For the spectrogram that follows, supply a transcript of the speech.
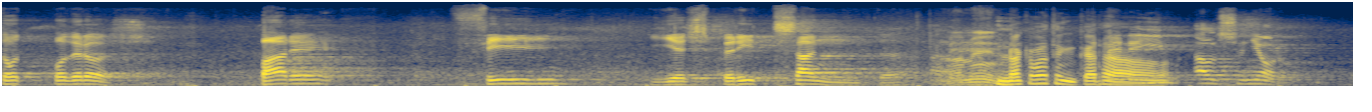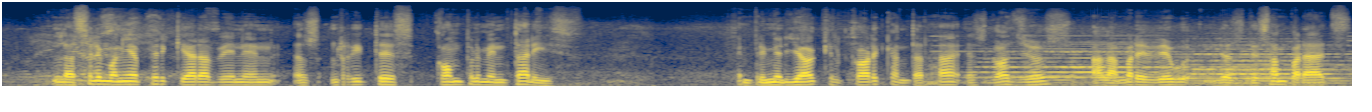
Totpoderós, Pare, Fill i Esperit Sant. Amén. No ha acabat encara Beneïm al Senyor. La cerimònia perquè ara venen els rites complementaris. En primer lloc, el cor cantarà els gojos a la Mare de Déu dels Desemparats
